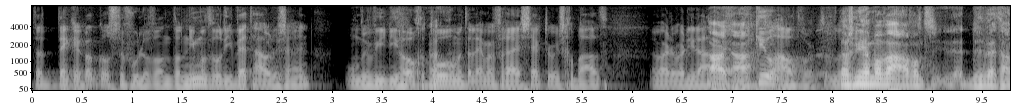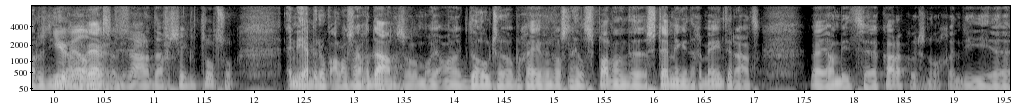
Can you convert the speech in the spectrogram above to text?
dat denk ik ook wel eens te voelen. Want, want niemand wil die wethouder zijn, onder wie die hoge Ja. toren met alleen maar vrije sector is gebouwd. Waar, waar die later Nou ja. kiel gehaald wordt. Dat is niet helemaal waar, want de wethouders die Hier hier aan gewerkt ja. zijn, die waren daar verschrikkelijk trots op. En die hebben er ook alles aan gedaan. Dat is wel een mooie anekdote. Op een gegeven moment was een heel spannende stemming in de gemeenteraad bij Hamid eh, Karakus nog. En, die, eh,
